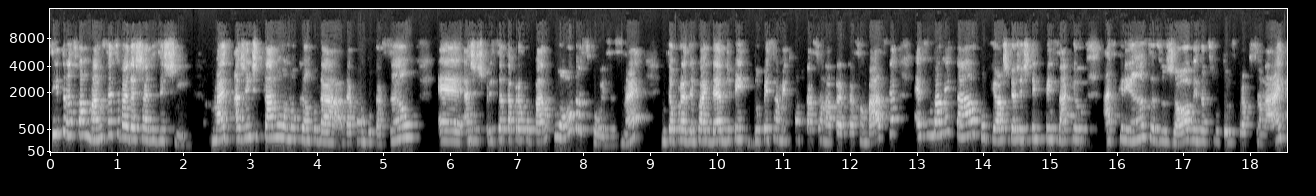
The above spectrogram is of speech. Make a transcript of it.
se transformar. Não sei se vai deixar de existir, mas a gente está no, no, campo da, da computação, é, a gente precisa estar tá preocupado com outras coisas, né? Então, por exemplo, a ideia de, do pensamento computacional para a educação básica é fundamental, porque eu acho que a gente tem que pensar que as crianças, os jovens, os futuros profissionais,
